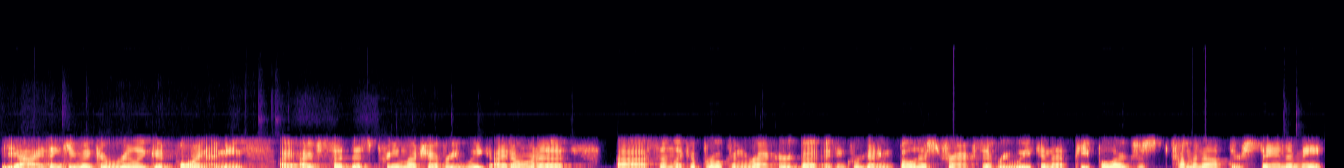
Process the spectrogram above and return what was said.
Yeah, I think you make a really good point. I mean, I, I've said this pretty much every week. I don't want to uh, sound like a broken record, but I think we're getting bonus tracks every week, and that people are just coming up. They're saying to me,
